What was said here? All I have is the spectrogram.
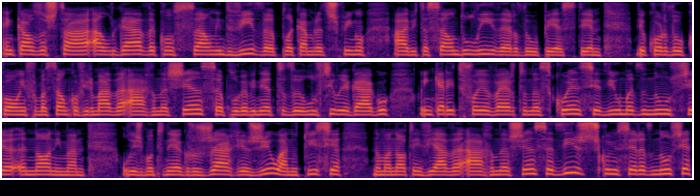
Em causa está a alegada concessão indevida pela Câmara de Espinho à habitação do líder do PSD. De acordo com informação confirmada à Renascença pelo gabinete de Lucília Gago, o inquérito foi aberto na sequência de uma denúncia anónima. Luís Montenegro já reagiu à notícia numa nota enviada à Renascença Renascença diz desconhecer a denúncia,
